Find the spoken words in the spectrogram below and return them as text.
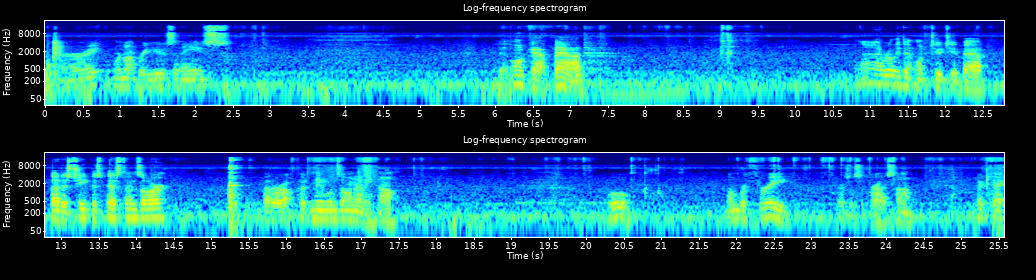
All right, we're not reusing these. It didn't look that bad. I really didn't look too, too bad. But as cheap as pistons are, better off putting new ones on anyhow. Ooh, number three. There's a surprise, huh? Okay,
